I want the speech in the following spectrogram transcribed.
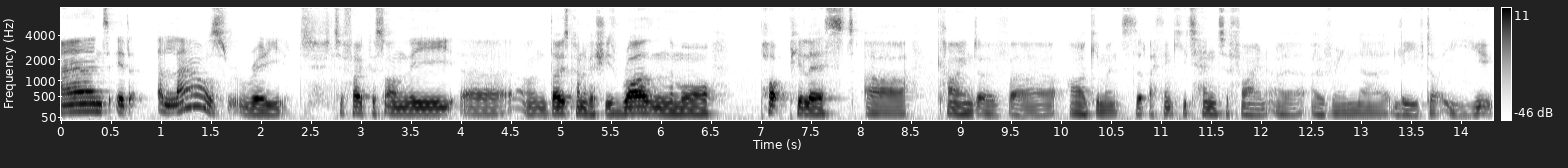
and it allows really to focus on the uh, on those kind of issues rather than the more populist uh, kind of uh, arguments that I think you tend to find uh, over in uh, Leave.eu.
